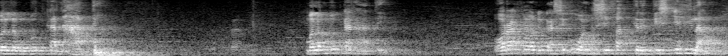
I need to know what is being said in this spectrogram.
melembutkan hati. Melembutkan hati. Orang kalau dikasih uang sifat kritisnya hilang.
